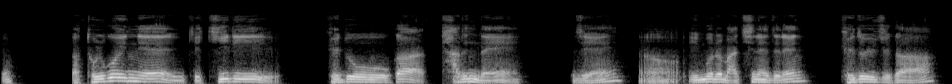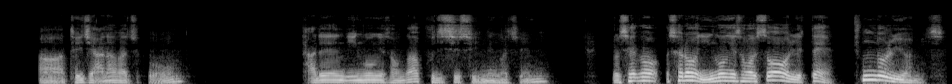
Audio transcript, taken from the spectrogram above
그러니까 돌고 있는 이렇게 길이 궤도가 다른데 이제 어, 임무를 마친 애들은 궤도 유지가 어, 되지 않아 가지고 다른 인공위성과 부딪힐 수 있는 거지. 그리고 새거, 새로운 인공위성을 쏘아 올릴 때 충돌 위험이 있어.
